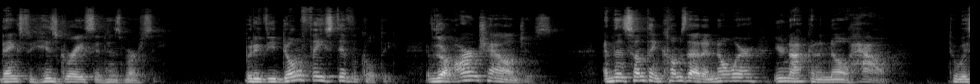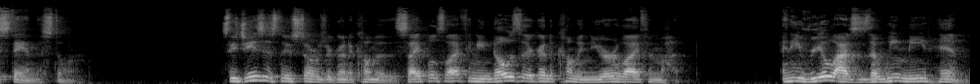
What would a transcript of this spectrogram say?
thanks to his grace and his mercy. But if you don't face difficulty, if there aren't challenges, and then something comes out of nowhere, you're not going to know how to withstand the storm. See, Jesus knew storms were going to come in the disciples' life, and he knows they're going to come in your life and mine. And he realizes that we need him.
